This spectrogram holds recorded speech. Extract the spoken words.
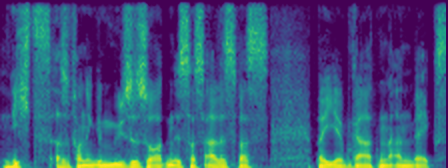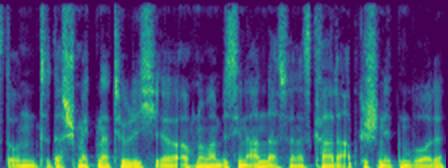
nichts, also von den Gemüsesorten ist das alles, was bei ihr im Garten anwächst. Und das schmeckt natürlich äh, auch nochmal ein bisschen anders, wenn das gerade abgeschnitten wurde.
